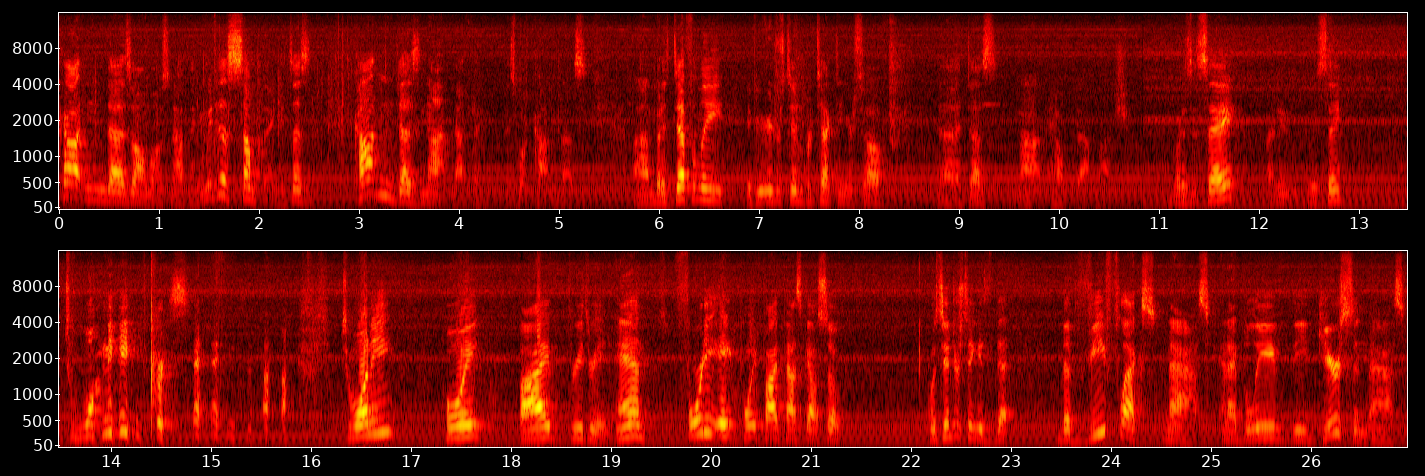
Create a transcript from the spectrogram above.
cotton does almost nothing. I mean, it does something. It does. Cotton does not nothing. Is what cotton does. Um, but it's definitely, if you're interested in protecting yourself, uh, it does not help that much. What does it say? I didn't. Five three three and forty-eight point five pascals. So, what's interesting is that the V-Flex mask and I believe the Gerson mask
